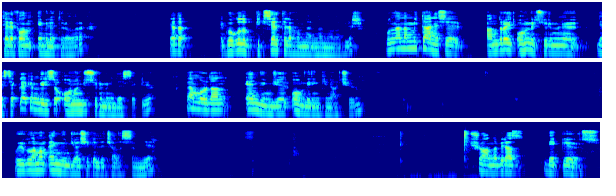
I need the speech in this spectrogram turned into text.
telefon emülatörü olarak. Ya da Google'un Pixel telefonlarından olabilir. Bunlardan bir tanesi Android 11 sürümünü desteklerken birisi 10. sürümünü destekliyor. Ben buradan en güncel 11'inkini açıyorum. Uygulamam en güncel şekilde çalışsın diye. Şu anda biraz bekliyoruz.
